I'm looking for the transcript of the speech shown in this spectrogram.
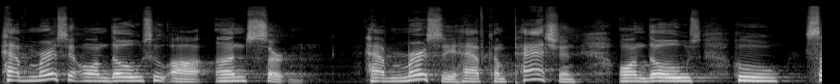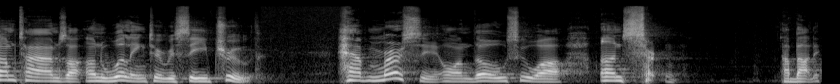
Have mercy on those who are uncertain. Have mercy, have compassion on those who sometimes are unwilling to receive truth. Have mercy on those who are uncertain about it.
